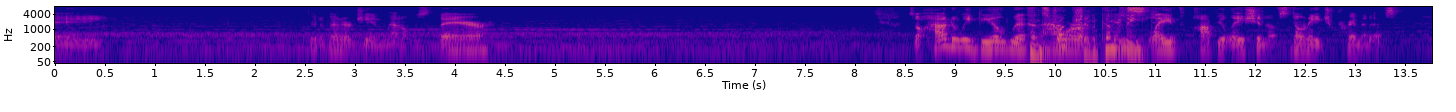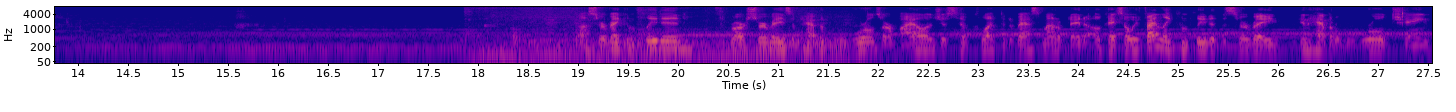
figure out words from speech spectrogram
a bit of energy and metals there. So how do we deal with Construction our complete. enslaved population of Stone Age primitives? Uh, survey completed. Through our surveys of habitable worlds, our biologists have collected a vast amount of data. Okay, so we finally completed the survey inhabitable world chain,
